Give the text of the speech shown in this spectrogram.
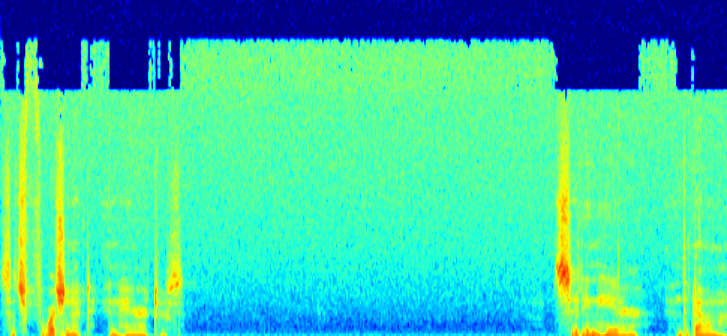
such fortunate inheritors. Sitting here in the Dhamma.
